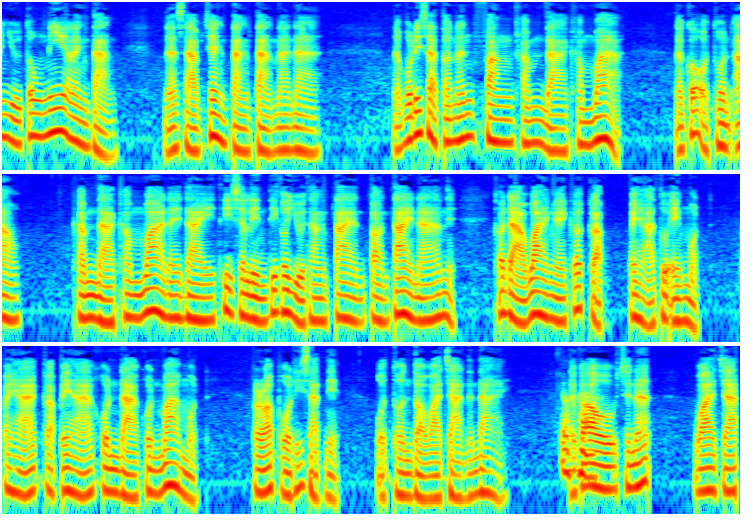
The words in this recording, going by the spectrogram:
มันอยู่ตรงนี้อะไรต่างๆนะสาบแช่งต่างๆ นานานะโพธิสัตว์ตอนนั้นฟังคำด่าคำว่า แล้วก็อดทนเอาคำด่าคำว่าใด ๆ ที่ชลินที่เขาอยู่ทางใต้ตอนใต้น้ำเนี่ยก็ด่าว่ายังไงก็กลับไปหาตัวเองหมด ไปหากลับไปหาคนด่าคนว่าหมด เพราะว่าโพธิสัตว์เนี่ยอดทนต่อวาจานั้นได้ แล้วก็เอาชนะวาจา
